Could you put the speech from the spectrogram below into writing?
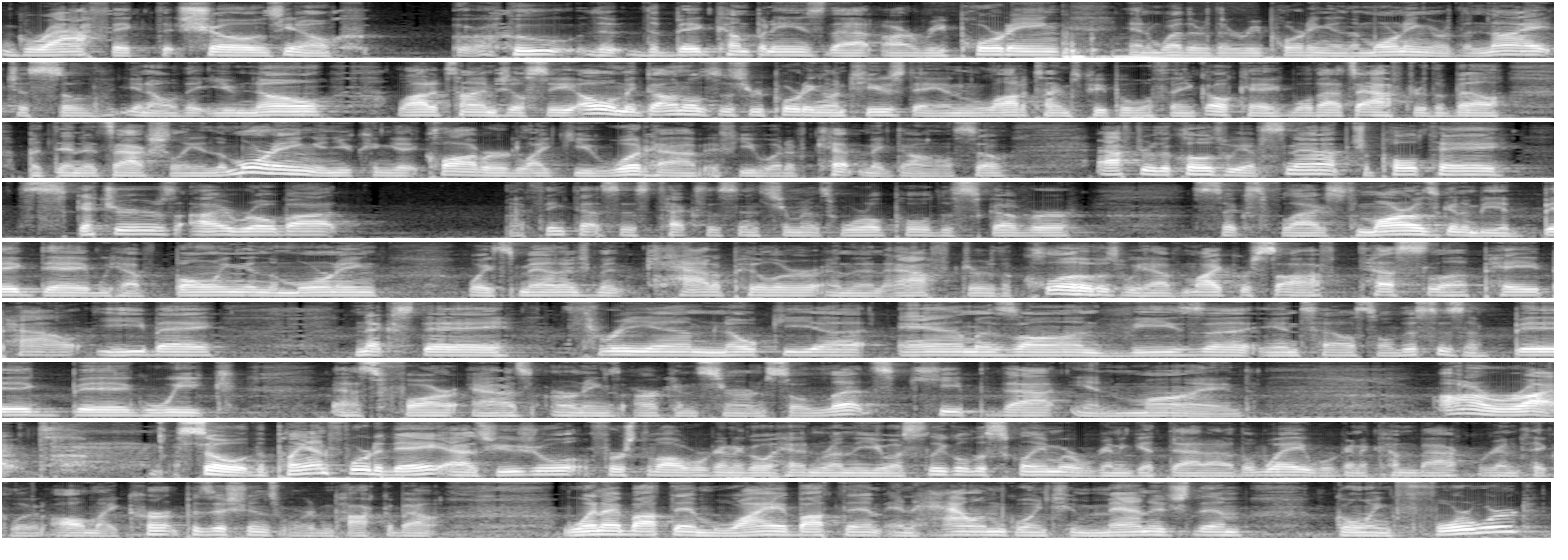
graphic that shows, you know, who the, the big companies that are reporting and whether they're reporting in the morning or the night, just so you know that you know. A lot of times you'll see, oh, McDonald's is reporting on Tuesday, and a lot of times people will think, okay, well that's after the bell, but then it's actually in the morning, and you can get clobbered like you would have if you would have kept McDonald's. So after the close, we have Snap, Chipotle, Skechers, iRobot. I think that says Texas Instruments, Whirlpool, Discover. Six Flags. Tomorrow's going to be a big day. We have Boeing in the morning, Waste Management, Caterpillar, and then after the close, we have Microsoft, Tesla, PayPal, eBay, Next day, 3M, Nokia, Amazon, Visa, Intel. So this is a big, big week as far as earnings are concerned. So let's keep that in mind. All right. So the plan for today, as usual, first of all, we're going to go ahead and run the U.S. legal disclaimer. We're going to get that out of the way. We're going to come back. We're going to take a look at all my current positions. We're going to talk about when I bought them, why I bought them, and how I'm going to manage them going forward.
